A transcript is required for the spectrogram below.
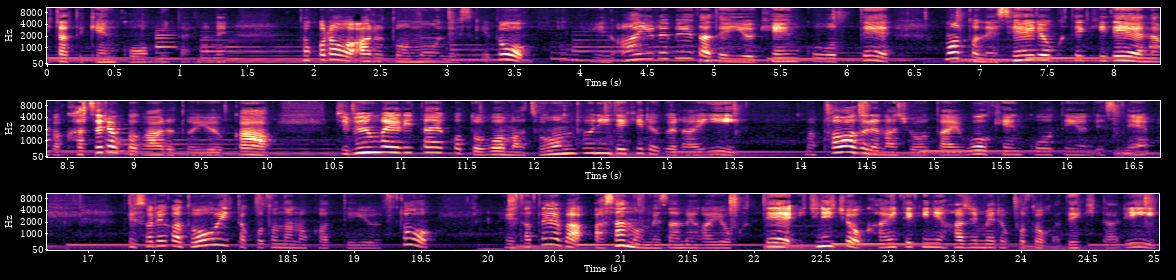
至って健康みたいなねところはあると思うんですけどアーユルベーダでいう健康ってもっとね精力的でなんか活力があるというか自分がやりたいことをま存分にできるぐらい、まあ、パワフルな状態を健康っていうんですね。でそれがどういったことなのかっていうと、え例えば朝の目覚めが良くて一日を快適に始めることができたり、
